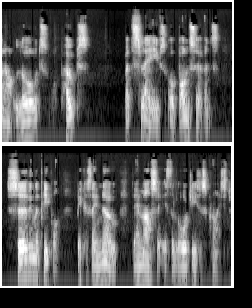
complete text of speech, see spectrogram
are not lords or popes, but slaves or bondservants, serving the people because they know their master is the Lord Jesus Christ.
